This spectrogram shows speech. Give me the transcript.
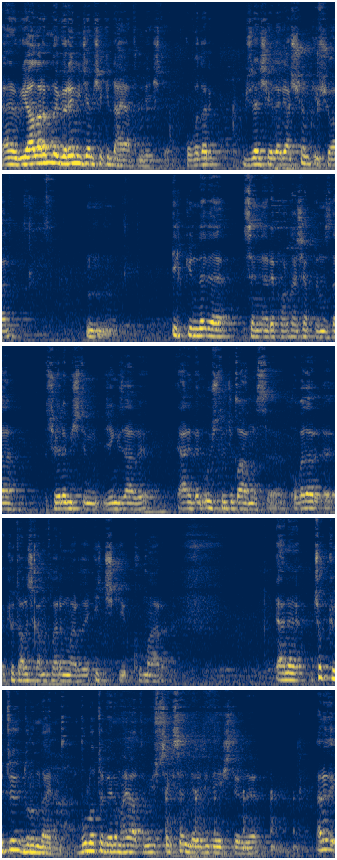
Yani rüyalarımda göremeyeceğim şekilde hayatım değişti. O kadar güzel şeyler yaşıyorum ki şu an. Hmm, İlk günde de seninle reportaj yaptığımızda söylemiştim Cengiz abi. Yani ben uyuşturucu bağımlısı, o kadar e, kötü alışkanlıklarım vardı. İçki, kumar. Yani çok kötü durumdaydım. Bu loto benim hayatımı 180 derece değiştirdi. Hani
